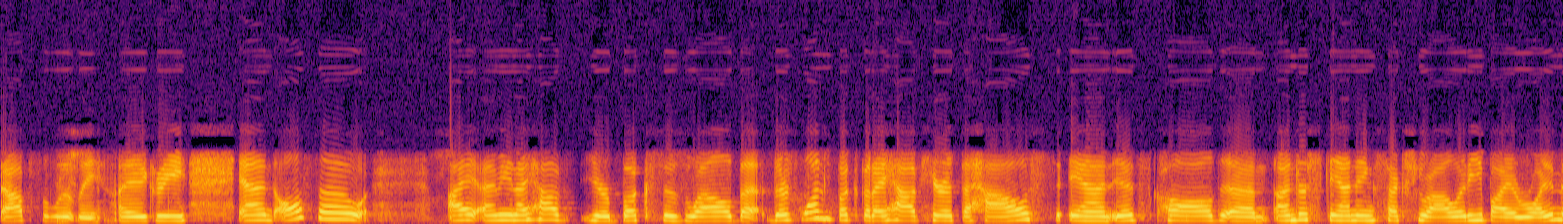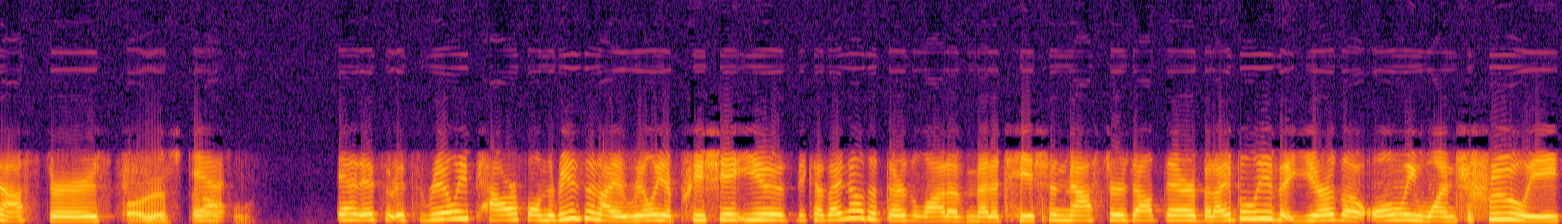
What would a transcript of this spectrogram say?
Absolutely. I agree. And also, I, I mean, I have your books as well, but there's one book that I have here at the house, and it's called um, Understanding Sexuality by Roy Masters. Oh, that's powerful. And, and it's it's really powerful. And the reason I really appreciate you is because I know that there's a lot of meditation masters out there, but I believe that you're the only one truly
